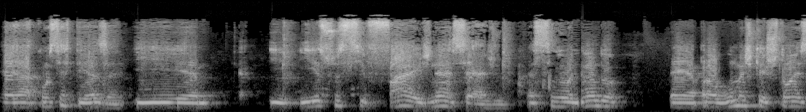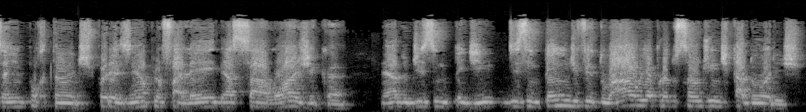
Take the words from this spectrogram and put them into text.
É, com certeza. E, e isso se faz, né, Sérgio? Assim, olhando é, para algumas questões aí importantes. Por exemplo, eu falei dessa lógica né, do desempenho, desempenho individual e a produção de indicadores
